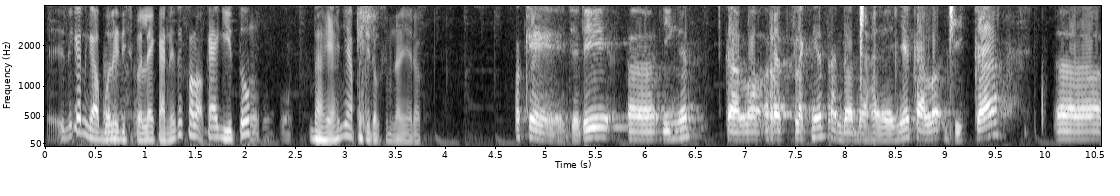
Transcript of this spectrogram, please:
Ini kan nggak boleh disepelekan. Itu kalau kayak gitu bahayanya apa sih dok sebenarnya dok? Oke, jadi eh, ingat kalau red flagnya tanda bahayanya kalau jika eh,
